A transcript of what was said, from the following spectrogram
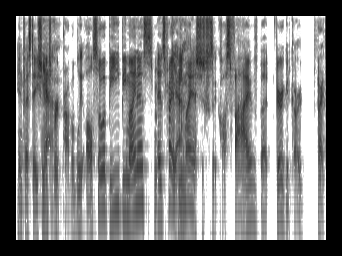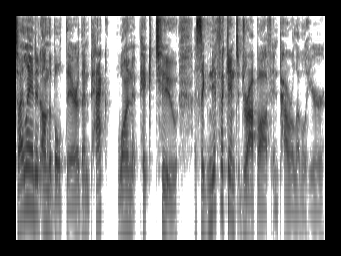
Infestation yeah. Expert probably also a B, B minus. It's probably a yeah. B minus just because it costs five, but very good card. All right, so I landed on the bolt there. Then pack one, pick two. A significant drop off in power level here.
